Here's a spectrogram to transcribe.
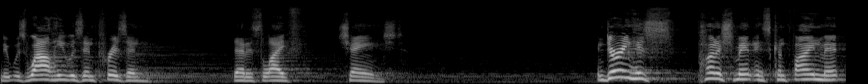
It was while he was in prison that his life changed. And during his punishment, his confinement,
